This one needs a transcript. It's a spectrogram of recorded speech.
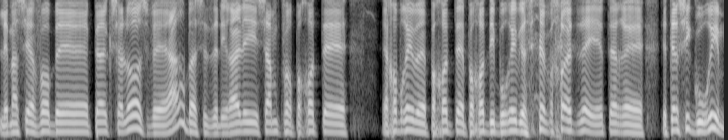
למה שיבוא בפרק 3 ו-4, שזה נראה לי שם כבר פחות, אה, איך אומרים, אה, פחות, אה, פחות דיבורים, יותר, פחות זה, יותר, אה, יותר שיגורים.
